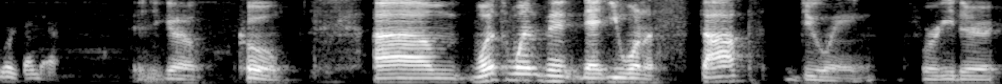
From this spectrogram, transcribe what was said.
work on that. There you go. Cool. Um, what's one thing that you want to stop doing for either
